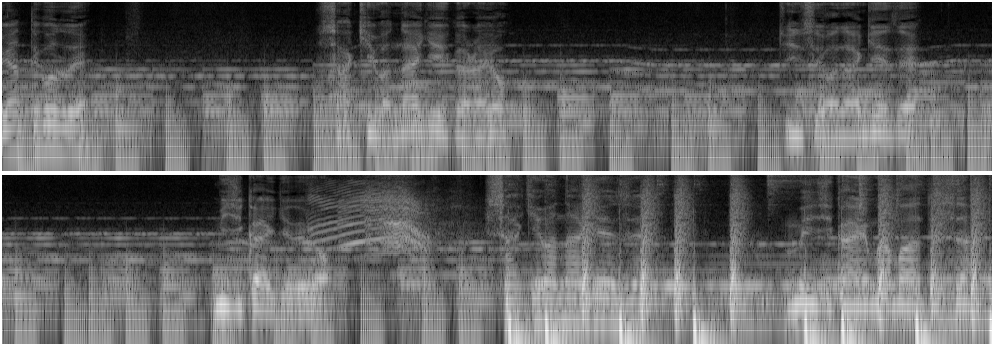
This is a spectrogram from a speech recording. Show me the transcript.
やってこうぜ。先は長えからよ。人生は長えぜ。短いけどよ。先は長えぜ。短いままでさ。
